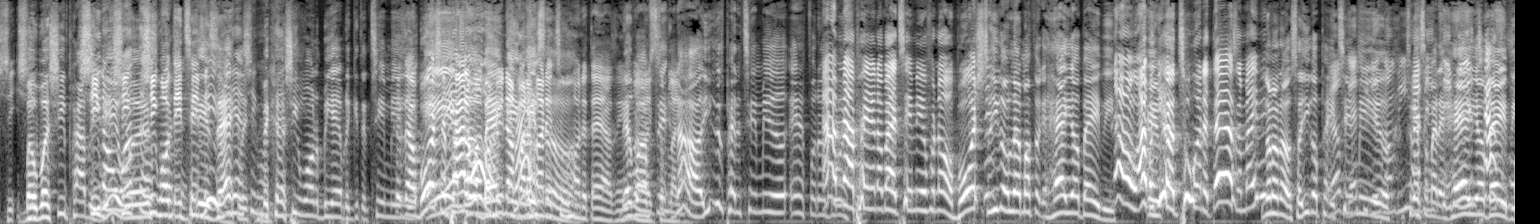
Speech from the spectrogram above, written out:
She, she, but what she probably she did want was she want that ten million exactly yeah, she because she want to be able to get the ten million. Because abortion probably won't be no about a hundred, two hundred thousand. That's what I'm saying. Like nah, you just pay the ten mil and for the. I'm abortion. not paying nobody ten mil for no abortion. So you gonna let motherfucker have your baby? No, I'm gonna give her two hundred thousand maybe. No, no, no. So you gonna pay well, ten mil to let somebody have your baby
